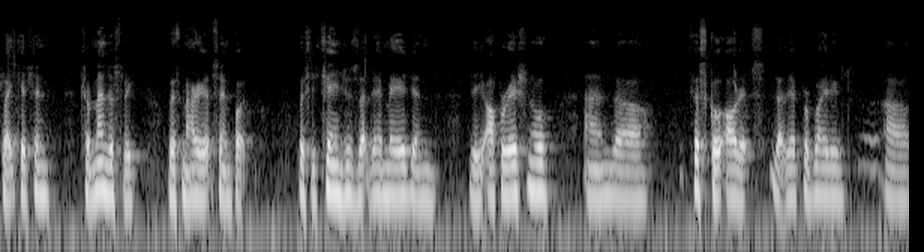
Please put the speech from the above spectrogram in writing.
flight kitchen tremendously with Marriott's input, with the changes that they made in the operational and uh, fiscal audits that they provided uh,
